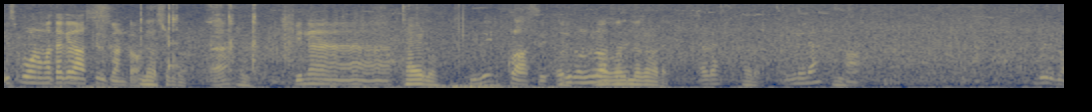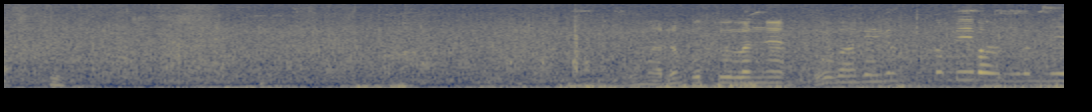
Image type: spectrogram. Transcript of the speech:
ഈ സ്പൂണുമ്പത്തൊക്കെ ലാസ്റ്റ് എടുക്കാം കേട്ടോ ലാസ്റ്റ് എടുക്കാം. പിന്നെ ചായ ഇത് ക്ലാസ് ഒരു ക്ലാസ് ഗ്ലാസ് അവിടെ. അവിടെ? ഉള്ളിലാ? ഇതൊരു ഗ്ലാസ് മരം പുത്തുലഞ്ഞ് ഭൂഭാഗയിൽ തുമ്പി പാടി വന്നേ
